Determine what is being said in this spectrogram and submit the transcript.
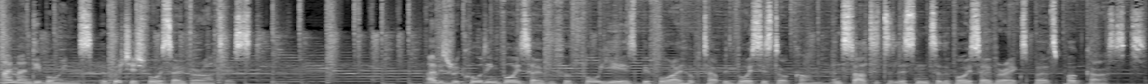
I'm Andy Boynes, a British voiceover artist. I was recording voiceover for four years before I hooked up with Voices.com and started to listen to the VoiceOver Experts podcasts.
